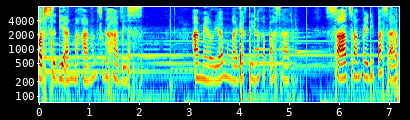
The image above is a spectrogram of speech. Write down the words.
Persediaan makanan sudah habis. Amelia mengajak Tina ke pasar. Saat sampai di pasar,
